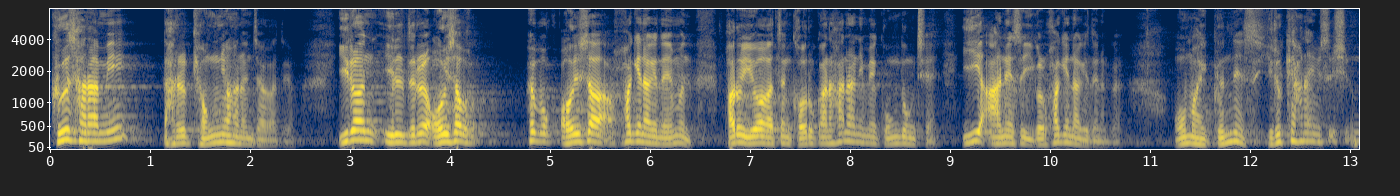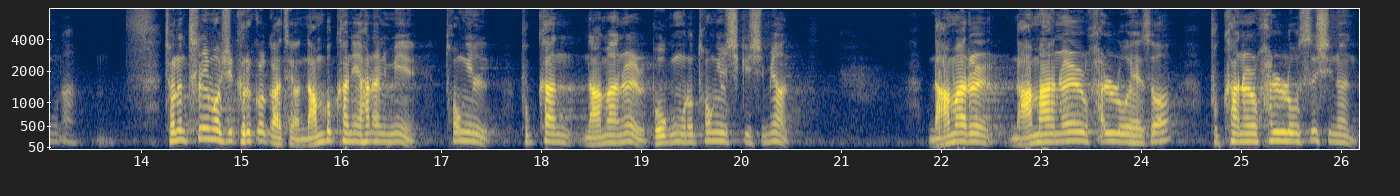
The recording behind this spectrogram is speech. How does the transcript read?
그 사람이 나를 격려하는 자가 돼요. 이런 일들을 어디서 회복, 어디서 확인하게 되면 바로 이와 같은 거룩한 하나님의 공동체, 이 안에서 이걸 확인하게 되는 거예요. Oh my goodness. 이렇게 하나님이 쓰시는구나. 저는 틀림없이 그럴 것 같아요. 남북한이 하나님이 통일, 북한, 남한을 복음으로 통일시키시면 남한을, 남한을 활로 해서 북한을 활로 쓰시는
